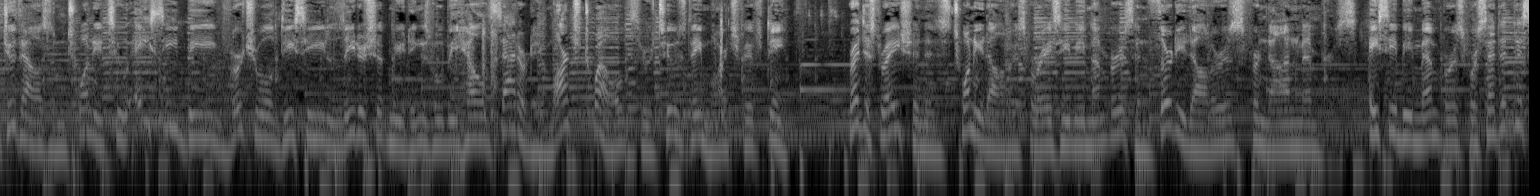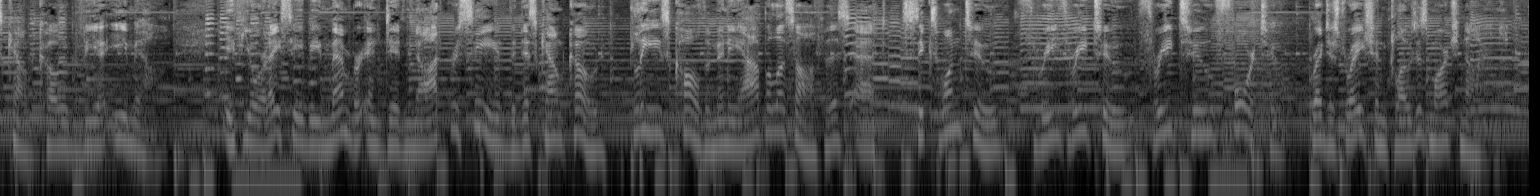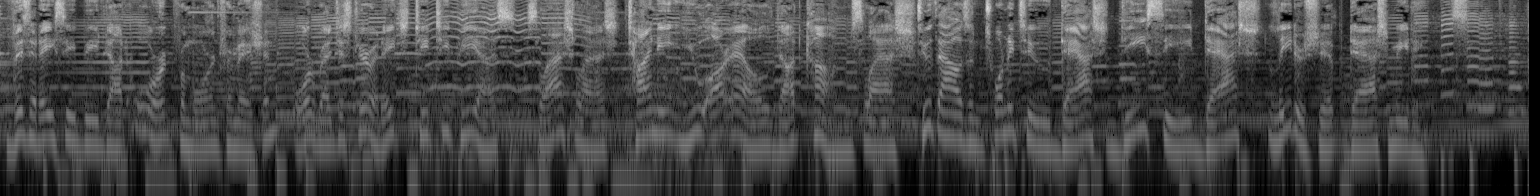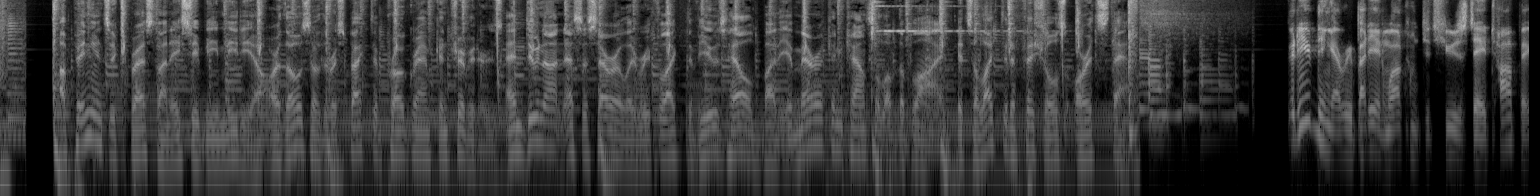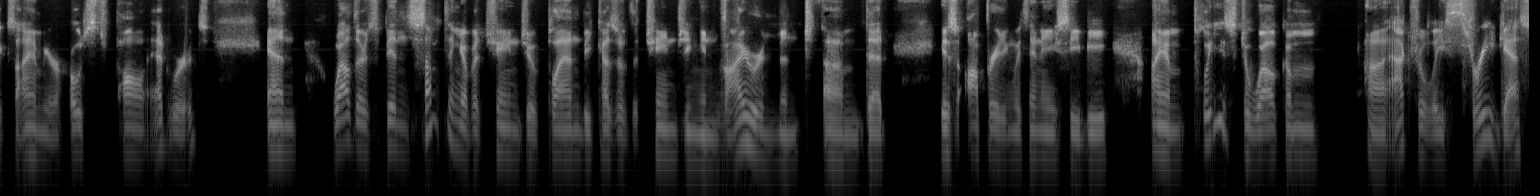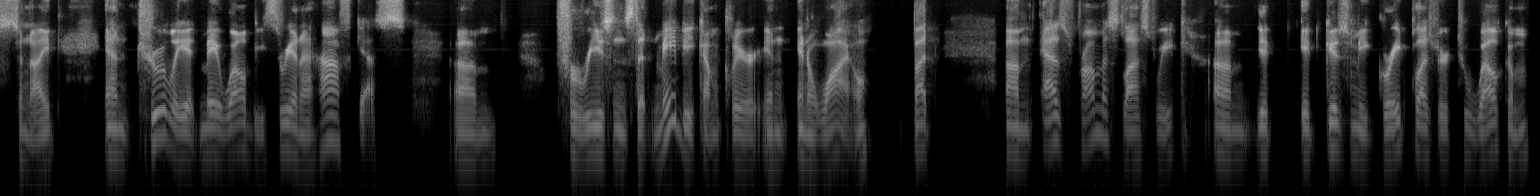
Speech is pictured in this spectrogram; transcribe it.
The 2022 ACB Virtual DC Leadership Meetings will be held Saturday, March 12th through Tuesday, March 15th. Registration is $20 for ACB members and $30 for non-members. ACB members were sent a discount code via email. If you're an ACB member and did not receive the discount code, please call the Minneapolis office at 612-332-3242. Registration closes March 9. Visit acb.org for more information or register at https slash slash tinyurl.com slash 2022 dash dc dash leadership dash meetings. Opinions expressed on ACB Media are those of the respective program contributors and do not necessarily reflect the views held by the American Council of the Blind, its elected officials, or its staff. Good evening, everybody, and welcome to Tuesday Topics. I am your host, Paul Edwards. And while there's been something of a change of plan because of the changing environment um, that is operating within ACB, I am pleased to welcome uh, actually three guests tonight, and truly it may well be three and a half guests um, for reasons that may become clear in, in a while. But um, as promised last week, um, it, it gives me great pleasure to welcome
